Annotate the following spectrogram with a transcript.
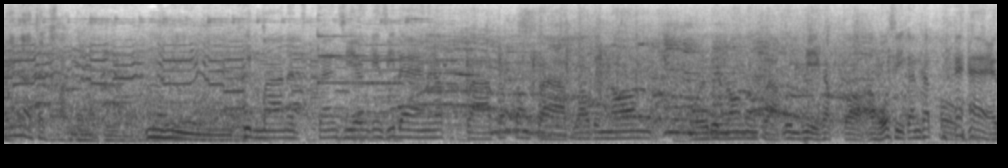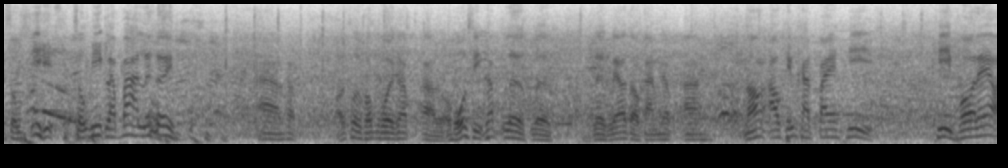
ไม่น่าจะขาดขนาดนี้เลยอืมขึ้นมาเนี่ยแฟนเชียร์กางเกงสีแดงนะครับกราบครับต้องกราบเราเป็นน้องมวยรุ่นน้องต้องกราบรุ่นพี่ครับก็อโหสิกันครับส่งพี่ส่งพี่กลับบ้านเลยอ้าวครับขอโทษขอโพยครับอ้าวโอโหสิครับเลิกเลิกเลิกแล้วต่อกันครับอ่าน้องเอาเข็มขัดไปพี่พี่พอแล้ว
